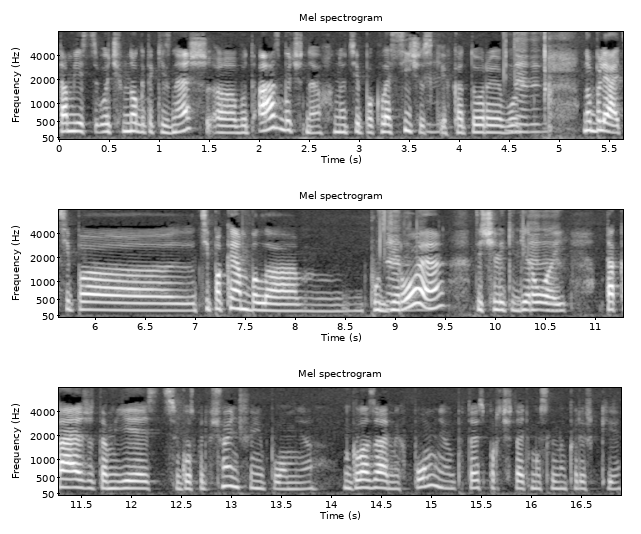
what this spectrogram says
там есть очень много таких, знаешь, вот азбучных, ну типа классических, которые вот, Да-да-да. ну бля, типа типа Кэмпбелла Путь Да-да-да. героя, Тысячеликий Да-да. герой. Такая же там есть. Господи, почему я ничего не помню? Глазами их помню, пытаюсь прочитать мысли на корешки.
